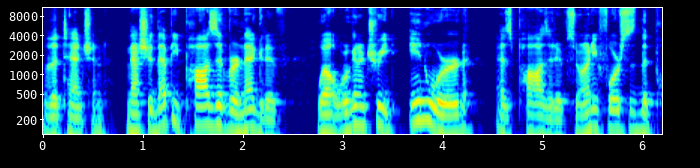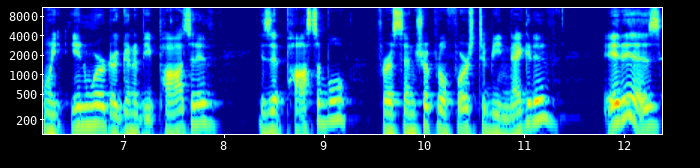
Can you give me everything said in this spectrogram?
the tension. Now, should that be positive or negative? Well, we're going to treat inward as positive. So any forces that point inward are going to be positive. Is it possible for a centripetal force to be negative? It is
